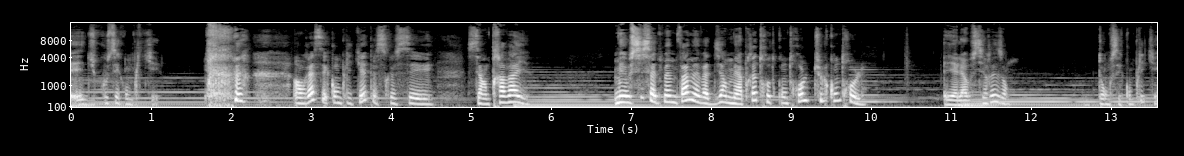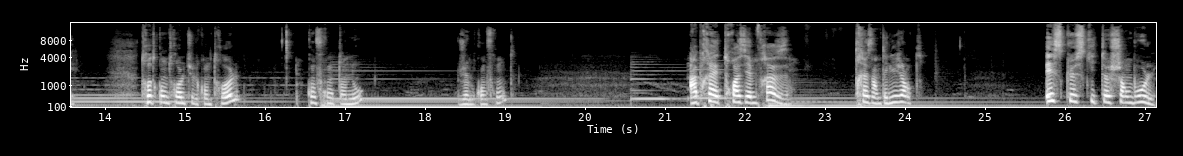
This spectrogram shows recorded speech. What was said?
Et du coup c'est compliqué. en vrai c'est compliqué parce que c'est, c'est un travail. Mais aussi cette même femme, elle va te dire, mais après trop de contrôle, tu le contrôles. Et elle a aussi raison. Donc c'est compliqué. Trop de contrôle, tu le contrôles confrontons-nous. Je me confronte. Après, troisième phrase, très intelligente. Est-ce que ce qui te chamboule,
